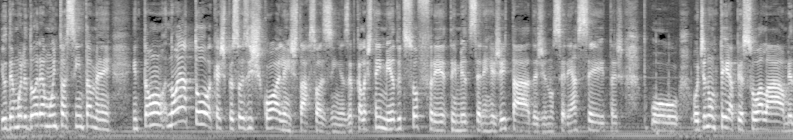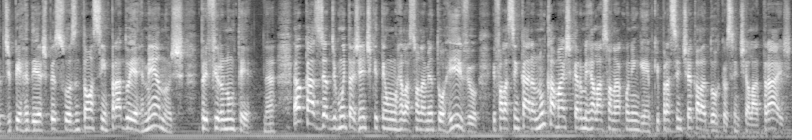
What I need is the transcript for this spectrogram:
E o Demolidor é muito assim também. Então, não é à toa que as pessoas escolhem estar sozinhas, é porque elas têm medo de sofrer, têm medo de serem rejeitadas, de não serem aceitas, ou, ou de não ter a pessoa lá, o medo de perder as pessoas. Então, assim, para doer menos, prefiro não ter, né? É o caso de, de muita gente que tem um relacionamento horrível e fala assim, cara, eu nunca mais quero me relacionar com ninguém, porque para sentir aquela dor que eu sentia lá atrás,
